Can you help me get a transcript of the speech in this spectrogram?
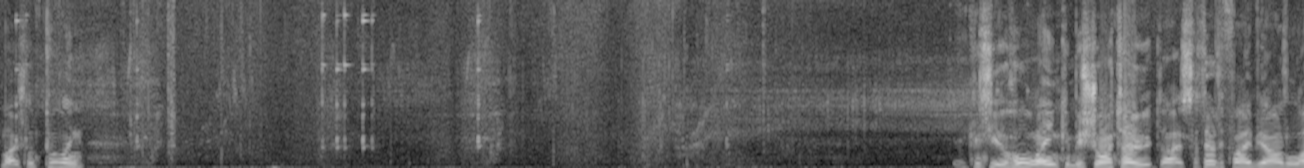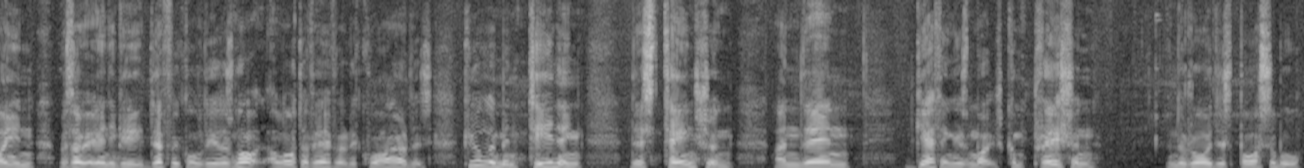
I'm actually pulling You can see the whole line can be shot out. That's a 35 yard line without any great difficulty. There's not a lot of effort required. It's purely maintaining this tension and then getting as much compression in the rod as possible.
